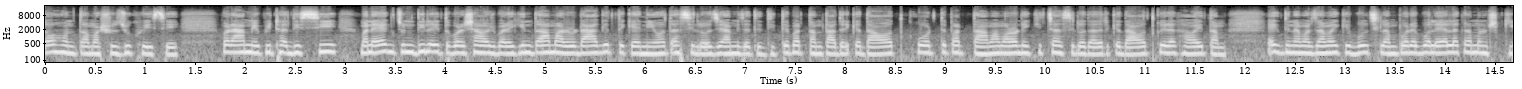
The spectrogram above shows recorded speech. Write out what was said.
তখন তো আমার সুযোগ হয়েছে পরে আমিও পিঠা দিচ্ছি মানে একজন দিলেই তো পরে সাহস বাড়ে, কিন্তু আমার ওটা আগের থেকে নিয়ত ছিল যে আমি যাতে দিতে পারতাম, তাদেরকে দাওয়াত করতে পারতাম। আমার অনেক ইচ্ছা ছিল তাদেরকে দাওয়াত করে খাওয়াইতাম। একদিন আমার জামাইকে বলছিলাম, পরে বলে, এলাকার মানুষ কি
